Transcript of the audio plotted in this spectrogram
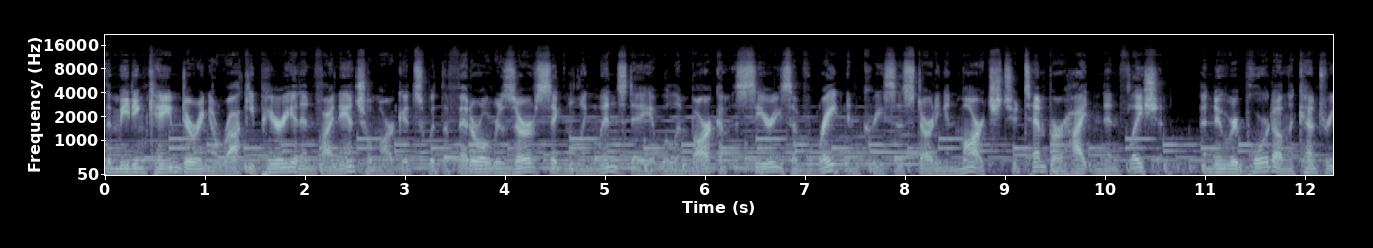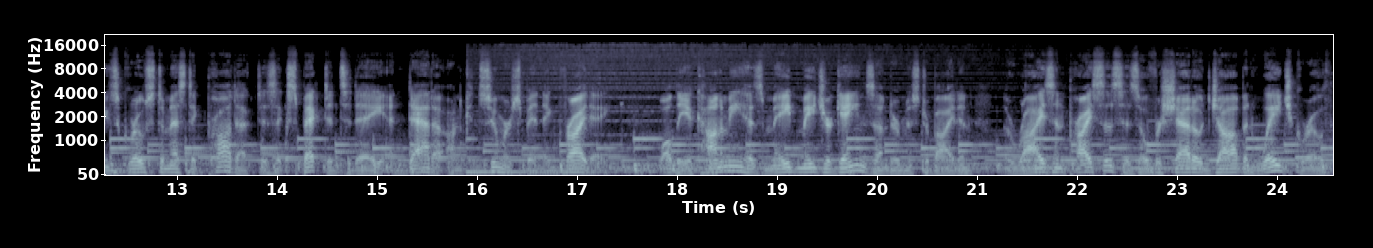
The meeting came during a rocky period in financial markets, with the Federal Reserve signaling Wednesday it will embark on a series of rate increases starting in March to temper heightened inflation. A new report on the country's gross domestic product is expected today and data on consumer spending Friday. While the economy has made major gains under Mr. Biden, the rise in prices has overshadowed job and wage growth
